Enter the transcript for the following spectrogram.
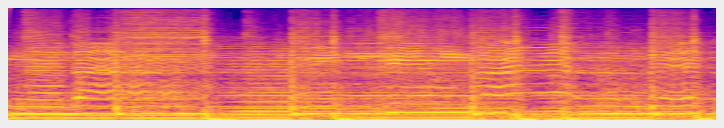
나다. 윙긴 밤에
